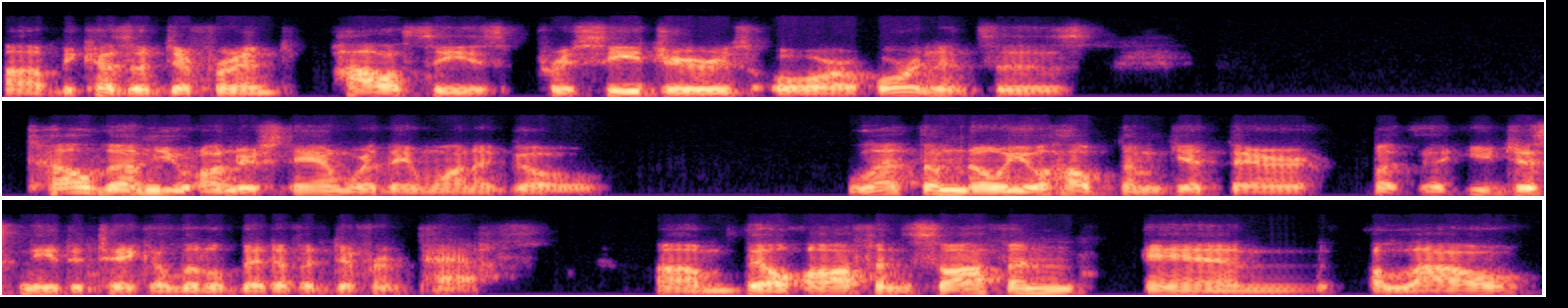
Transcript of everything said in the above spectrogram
uh, because of different policies, procedures, or ordinances, tell them you understand where they want to go. Let them know you'll help them get there, but that you just need to take a little bit of a different path. Um, they'll often soften and allow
